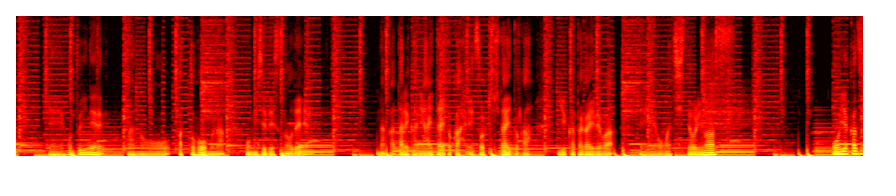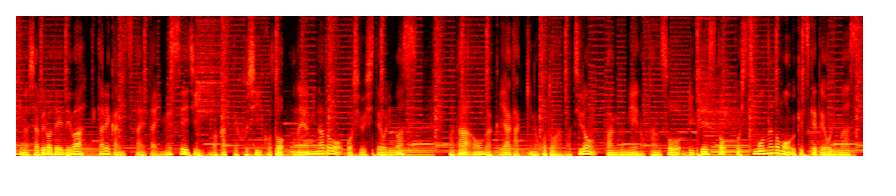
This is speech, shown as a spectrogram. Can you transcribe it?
えー、本当にね、あのー、アットホームなお店ですので、なんか誰かに会いたいとか演奏聞きたいとかいう方がいれば、えお待ちしております。大谷和樹のしゃべろデイでは誰かに伝えたいメッセージ分かってほしいことお悩みなどを募集しております。また音楽や楽器のことはもちろん番組への感想リクエストご質問なども受け付けております。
